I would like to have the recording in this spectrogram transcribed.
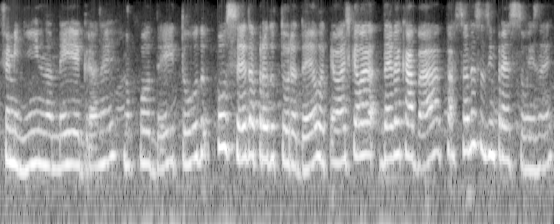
feminina, negra, né, no poder e tudo, por ser da produtora dela, eu acho que ela deve acabar passando essas impressões, né?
